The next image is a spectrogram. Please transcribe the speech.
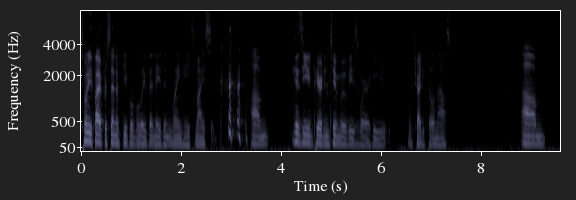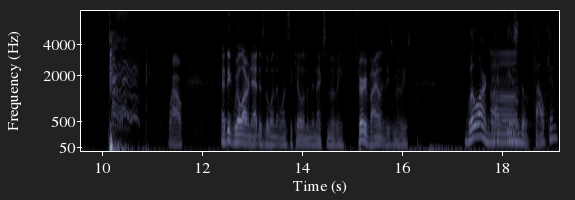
25% of people believe that Nathan Lane hates mice. Um because he appeared in two movies where he tried to kill a mouse. Um Wow. I think Will Arnett is the one that wants to kill him in the next movie. It's very violent these movies. Will Arnett is Um, the Falcon.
